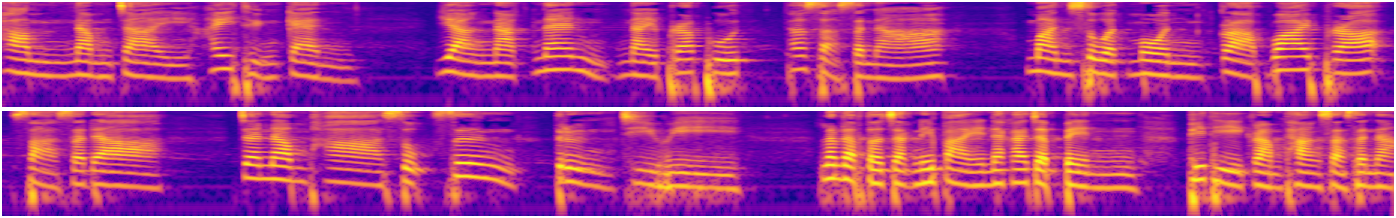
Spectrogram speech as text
ธรรมนำใจให้ถึงแก่น อย่างหนักแน่นในพระพุทธศาสนา หมันสวดมนต์กราบไหว้พระศาสดา จะนำพาสุขซึ่งตรึงชีวีลำดับต่อจากนี้ไปนะคะจะเป็นพิธีกรรมทางศาสนา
